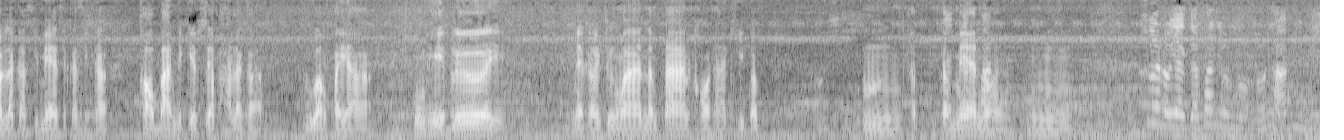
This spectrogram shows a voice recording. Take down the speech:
รแล้วก็สิแม่สิกสิกาเข้าบ้านไปเก็บเสื้อผ้าแล้วก็ล่วงไปอะกรุงเทพเลย แม่ก็เลยถึงว่าน้ำตาลขอถ่ายคลิปกับ โอเค อืมครับกับแม่หน่อย อืม คือหนูอยากจัดฟันอยู่หนูหนูถามพี่หมี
